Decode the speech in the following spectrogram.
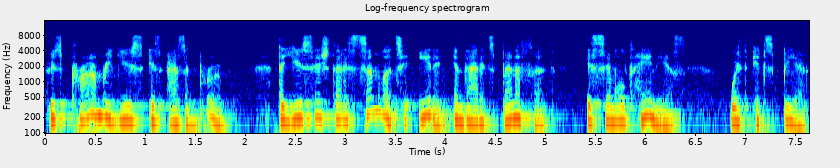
whose primary use is as a brew, a usage that is similar to eating in that its benefit is simultaneous with its beer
